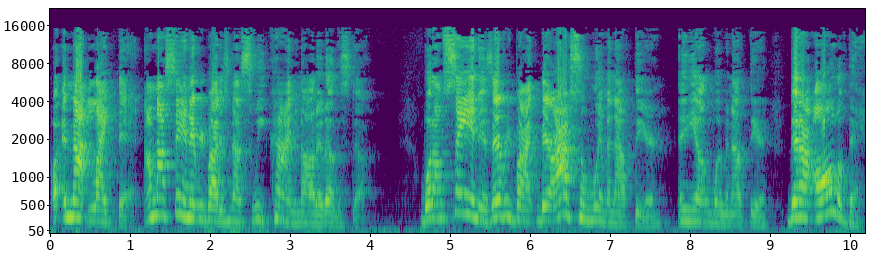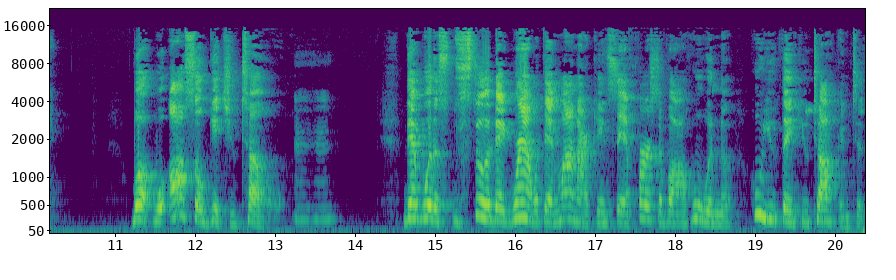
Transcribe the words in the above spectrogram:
uh, or not like that. I'm not saying everybody's not sweet, kind, and all that other stuff. What I'm saying is everybody there are some women out there and young women out there that are all of that, but will also get you told. That would have stood their ground with that monarchy and said, first of all, who in the who you think you talking to?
